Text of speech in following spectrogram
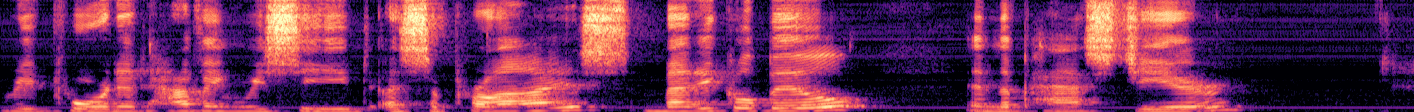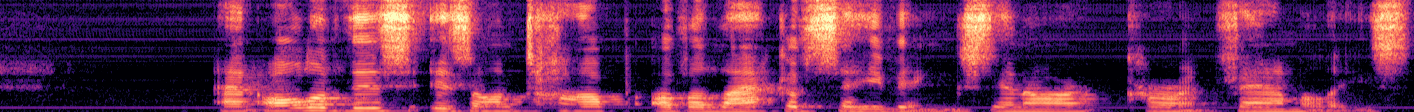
reported having received a surprise medical bill in the past year. And all of this is on top of a lack of savings in our current families.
